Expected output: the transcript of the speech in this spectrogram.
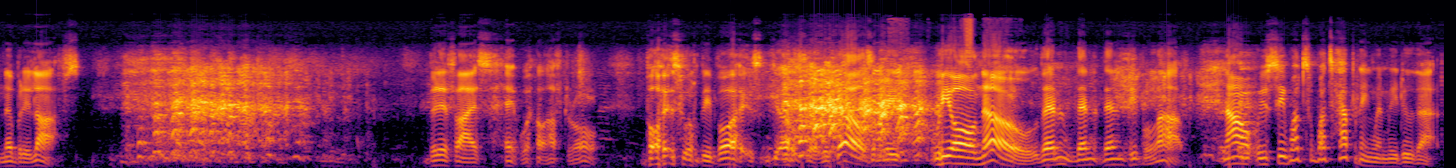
nobody laughs. but if I say, well, after all, boys will be boys and girls will be girls, and we, we all know, then, then, then people laugh. Now, you see, what's, what's happening when we do that?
